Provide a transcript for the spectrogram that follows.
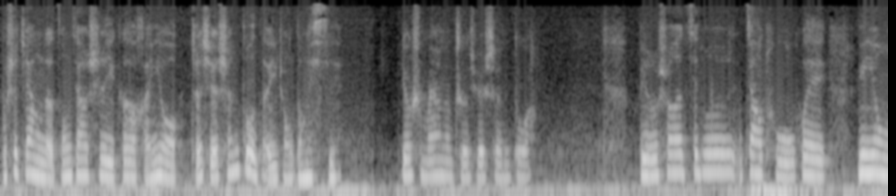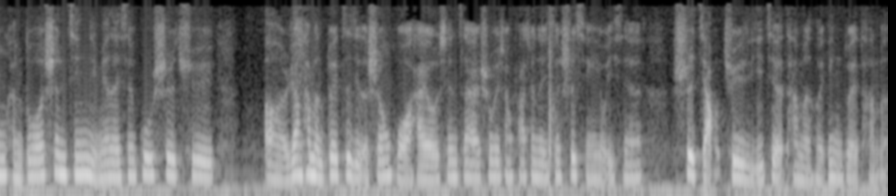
不是这样的，宗教是一个很有哲学深度的一种东西。有什么样的哲学深度啊？比如说基督教徒会运用很多圣经里面的一些故事去。呃，让他们对自己的生活，还有现在社会上发生的一些事情，有一些视角去理解他们和应对他们。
